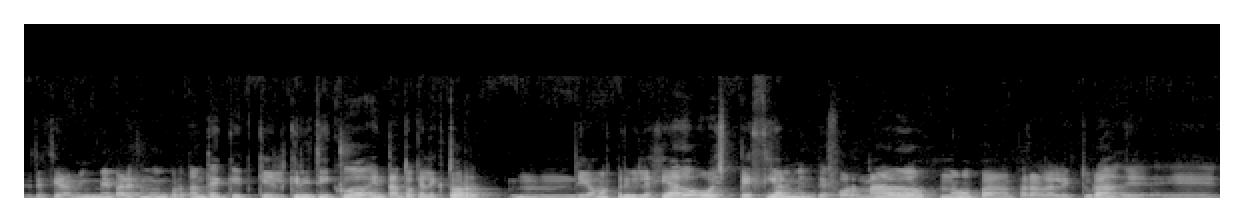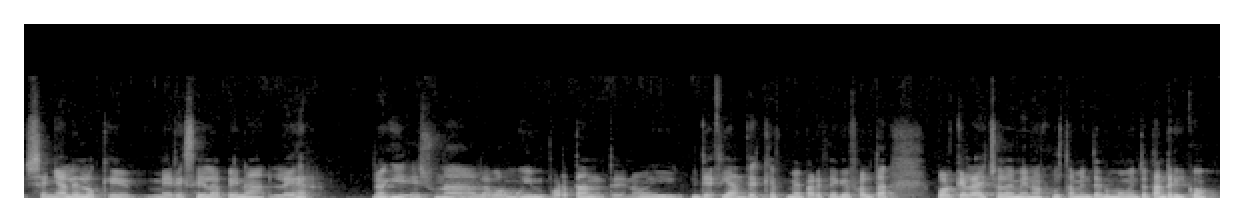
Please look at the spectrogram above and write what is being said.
es decir a mí me parece muy importante que, que el crítico en tanto que lector mmm, digamos privilegiado o especialmente formado ¿no? para, para la lectura eh, eh, señale lo que merece la pena leer ¿no? Y es una labor muy importante. ¿no? Y decía antes que me parece que falta, porque la he hecho de menos justamente en un momento tan rico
